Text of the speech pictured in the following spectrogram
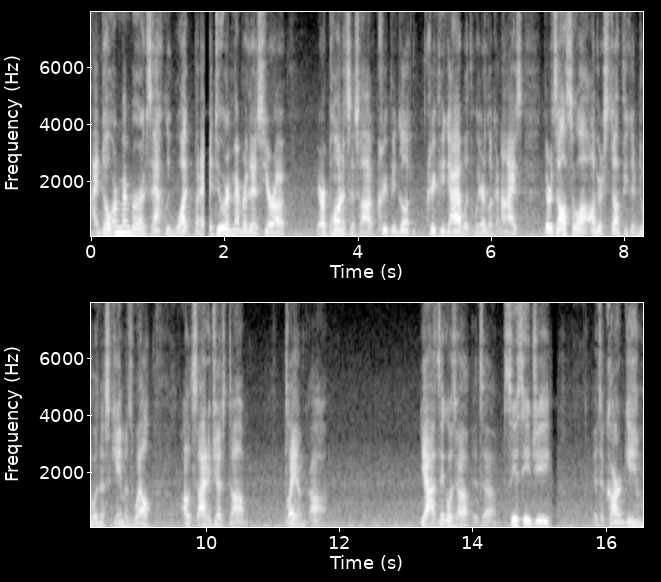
I don't remember exactly what, but I do remember this. You're a your opponent's this uh, creepy creepy guy with weird looking eyes. There's also uh, other stuff you can do in this game as well, outside of just um, playing. Uh, yeah, I think it was a it's a CCG. It's a card game.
